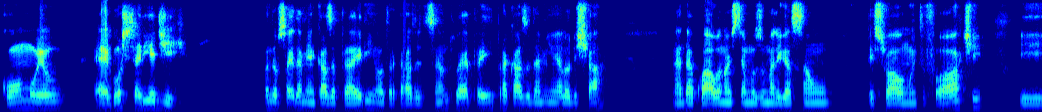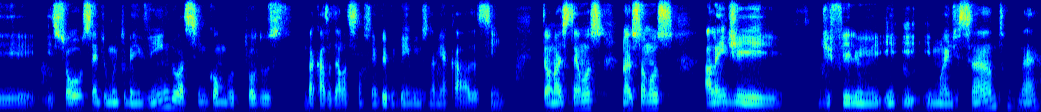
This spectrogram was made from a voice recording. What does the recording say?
como eu é, gostaria de ir. Quando eu sair da minha casa para ir em outra casa de santo, é para ir para a casa da minha Elorixá, né, da qual nós temos uma ligação pessoal muito forte e, e sou sempre muito bem-vindo, assim como todos da casa dela são sempre bem-vindos na minha casa, assim. Então nós temos, nós somos além de de filho e, e, e mãe de santo, né?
